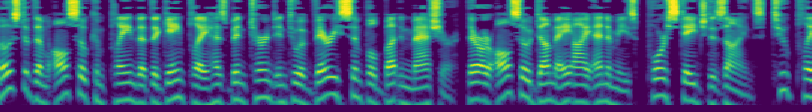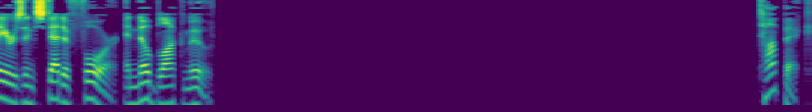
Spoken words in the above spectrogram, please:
Most of them also complain that the gameplay has been turned into a very simple button masher. There are also dumb AI enemies, poor stage designs, two players instead of four, and no block move. Topic:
